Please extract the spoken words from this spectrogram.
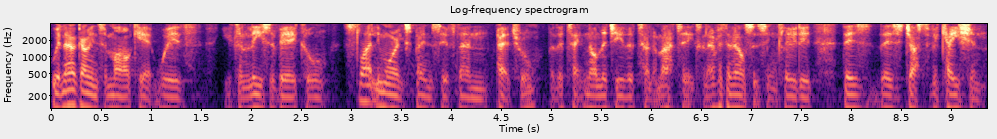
we're now going to market with you can lease a vehicle slightly more expensive than petrol, but the technology, the telematics, and everything else that's included, there's there's justification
